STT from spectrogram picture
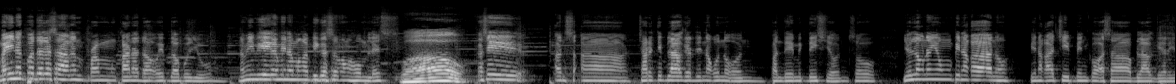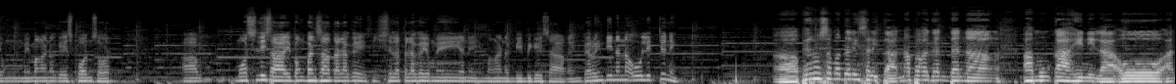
may nagpadala sa akin from Canada, OFW. Namimigay kami ng mga bigas sa mga homeless. Wow! Kasi ans- ah, charity vlogger din ako noon, pandemic days 'yon. So, yun lang na yung pinaka ano, pinaka achievement ko as a vlogger, yung may mga nag-sponsor. Ah, mostly sa ibang bansa talaga eh. Sila talaga yung may ano, eh, mga nagbibigay sa akin. Pero hindi na naulit yun eh. Ah, pero sa madaling salita, napakaganda ng uh, mungkahi nila o ah,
